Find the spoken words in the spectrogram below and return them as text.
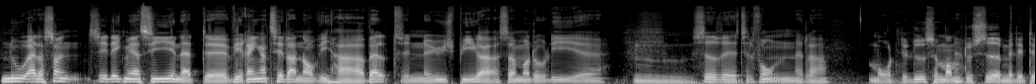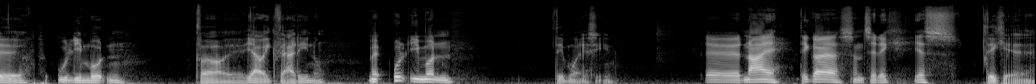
nu er der sådan set ikke mere at sige, end at øh, vi ringer til dig, når vi har valgt en ny speaker, og så må du lige øh, Mm, sidde ved telefonen, eller... Morten, det lyder som om, Ja. ja. du sidder med lidt øh, uld i munden. For øh, jeg er jo ikke færdig endnu. Med uld i munden. Det må jeg sige. Øh, nej, det gør jeg sådan set ikke. Yes. Det kan, jeg-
